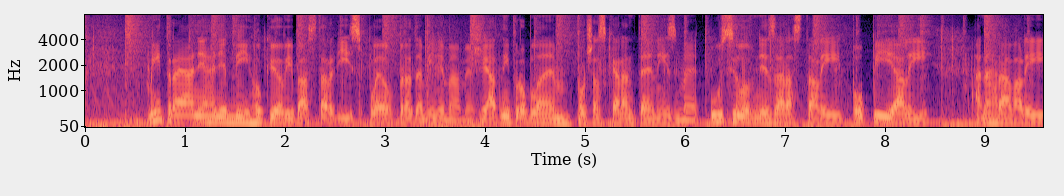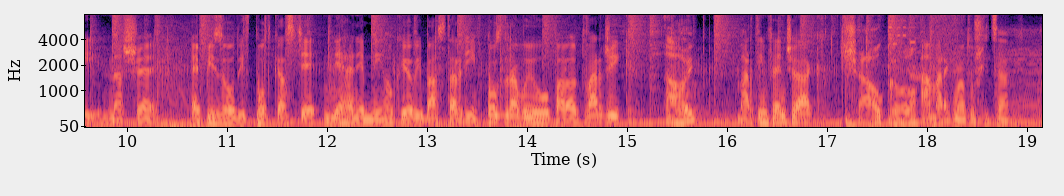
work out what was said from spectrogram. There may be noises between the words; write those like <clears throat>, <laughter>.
My traja nehanební hokejoví bastardi s playoff bradami nemáme žiadny problém. Počas karantény sme úsilovne zarastali, popíjali a nahrávali naše epizódy v podcaste Nehanební hokejoví bastardi. Pozdravujú Pavel Tvaržik, Ahoj. Martin Fenčák Čauko. a Marek Matušica.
